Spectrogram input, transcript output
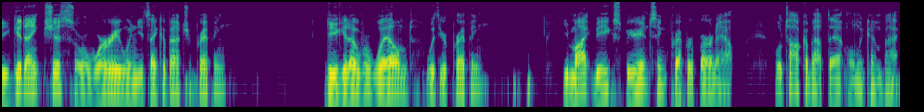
Do you get anxious or worry when you think about your prepping? Do you get overwhelmed with your prepping? You might be experiencing prepper burnout. We'll talk about that when we come back.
